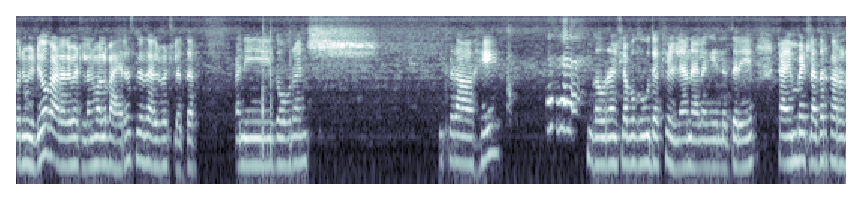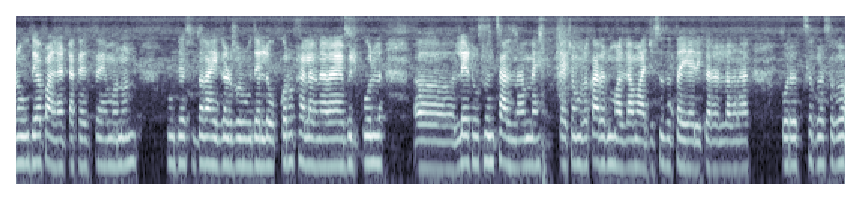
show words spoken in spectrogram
पण व्हिडिओ काढायला भेटला आणि मला बाहेरच नाही जायला भेटलं तर. आणि गौरांश इकडं आहे. गौरांशला बघू उद्या खेळणे आणायला गेलं तरी. टाईम भेटला तर कारण उद्या पाण्यात टाकायचं आहे म्हणून. उद्यासुद्धा काही गडबड उद्या लवकर उठायला लागणार आहे. बिलकुल लेट उठून चालणार नाही. त्याच्यामुळं कारण मला माझीसुद्धा तयारी करायला लागणार. परत सगळं सगळं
